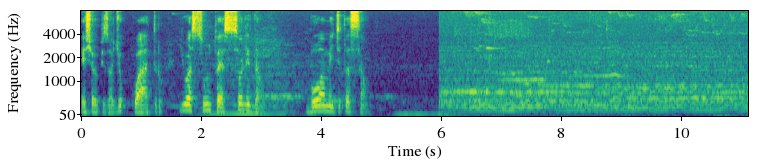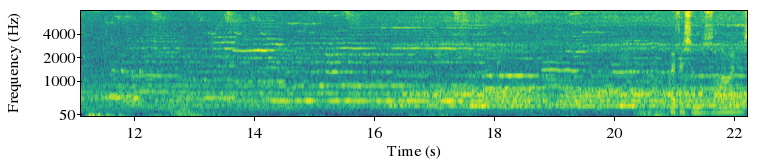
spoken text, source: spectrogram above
Este é o episódio 4 e o assunto é solidão. Boa meditação. Fechando os olhos,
